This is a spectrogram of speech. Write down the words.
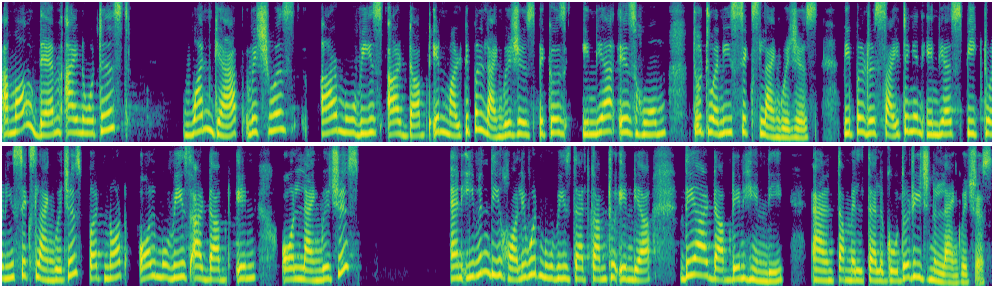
Among them, I noticed one gap, which was our movies are dubbed in multiple languages because India is home to 26 languages. People reciting in India speak 26 languages, but not all movies are dubbed in all languages. And even the Hollywood movies that come to India, they are dubbed in Hindi and Tamil, Telugu, the regional languages.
